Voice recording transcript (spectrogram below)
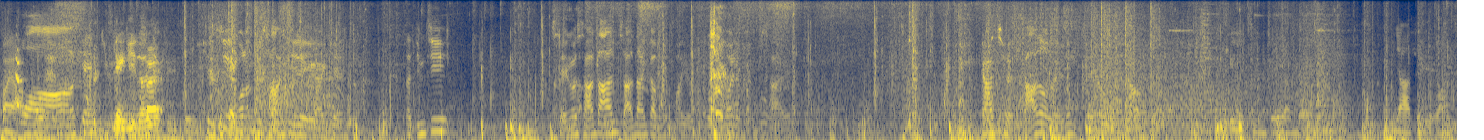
哇！惊见啦。其实我谂住散纸嚟噶，惊。但点知？成個散單散單咁個威力咁細，架場打落嚟都唔死我，挑戰者任務，廿地會玩死。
